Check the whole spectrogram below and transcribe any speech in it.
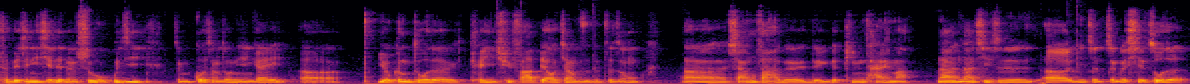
特别是你写这本书，我估计整个过程中你应该呃有更多的可以去发表这样子的这种呃想法的的一个平台嘛。那那其实呃你整整个写作的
